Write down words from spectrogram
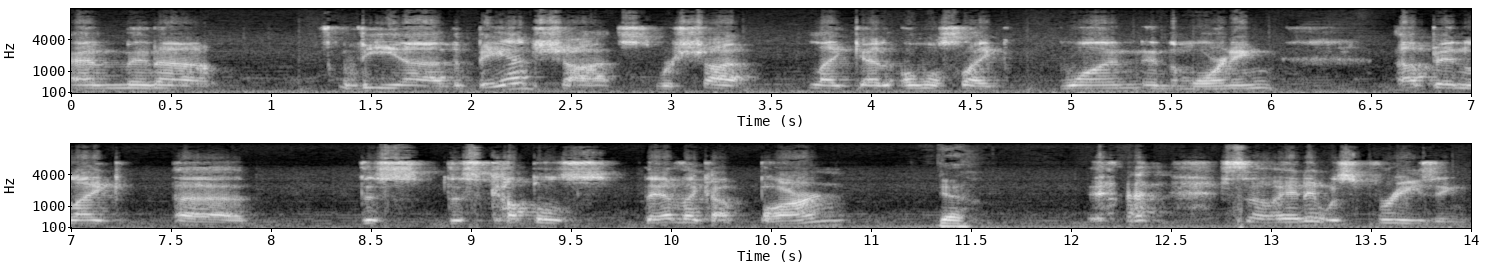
And then uh, the uh, the band shots were shot like at almost like one in the morning, up in like uh, this this couple's. They have like a barn Yeah. so and it was freezing.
